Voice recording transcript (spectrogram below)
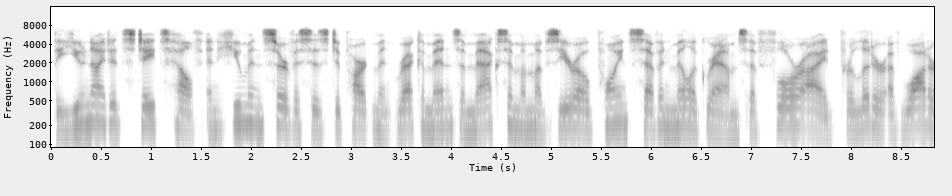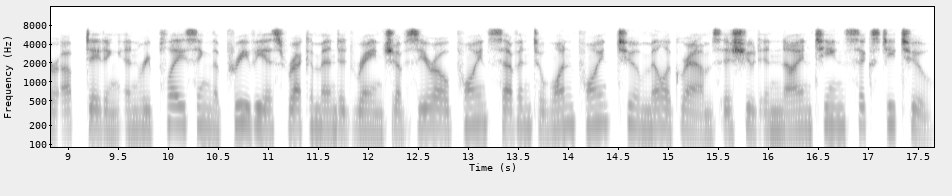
the United States Health and Human Services Department recommends a maximum of 0.7 mg of fluoride per liter of water updating and replacing the previous recommended range of 0.7 to 1.2 mg issued in 1962.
